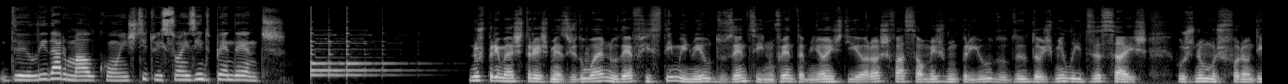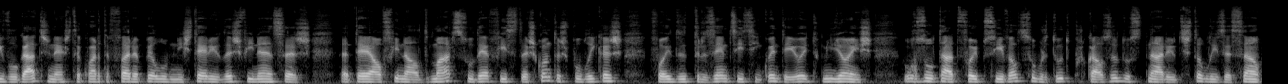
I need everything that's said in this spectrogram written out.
de lidar mal com instituições independentes. Nos primeiros três meses do ano, o déficit diminuiu 290 milhões de euros face ao mesmo período de 2016. Os números foram divulgados nesta quarta-feira pelo Ministério das Finanças. Até ao final de março, o déficit das contas públicas foi de 358 milhões. O resultado foi possível, sobretudo, por causa do cenário de estabilização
